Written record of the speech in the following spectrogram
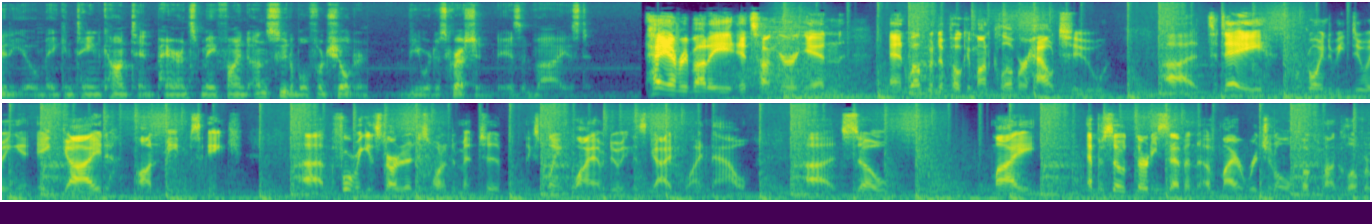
video may contain content parents may find unsuitable for children. Viewer discretion is advised. Hey everybody, it's Hunger again, and welcome to Pokemon Clover How To. Uh, today, we're going to be doing a guide on Memes Inc. Uh, before we get started, I just wanted to, to explain why I'm doing this guide why now. Uh, so, my episode 37 of my original Pokemon Clover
